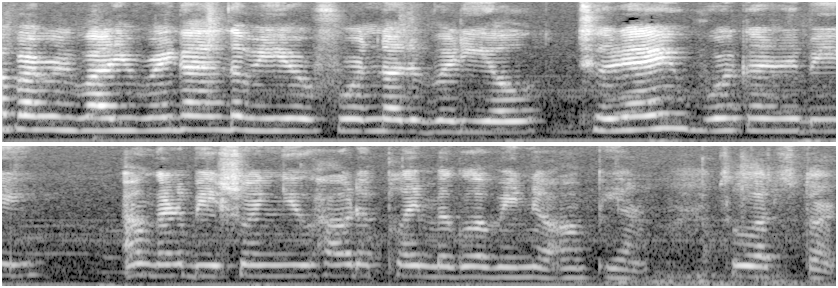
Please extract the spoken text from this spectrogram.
up everybody? Gonna be here for another video. Today we're gonna be I'm gonna be showing you how to play Megalovania on piano. So let's start.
